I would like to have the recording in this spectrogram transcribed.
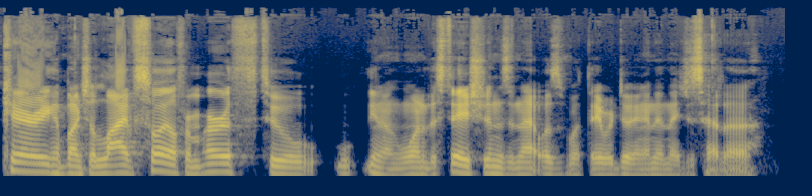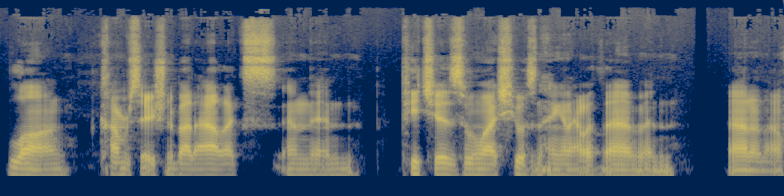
carrying a bunch of live soil from Earth to you know one of the stations, and that was what they were doing. And then they just had a long conversation about Alex, and then Peaches and why she wasn't hanging out with them, and I don't know.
